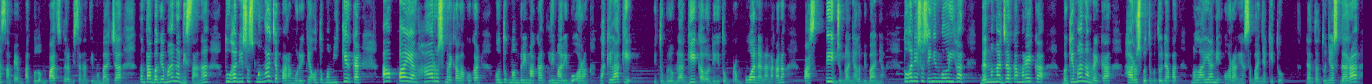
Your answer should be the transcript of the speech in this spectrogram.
sampai 44 Saudara bisa nanti membaca tentang bagaimana di sana Tuhan Yesus mengajak para muridnya untuk memikirkan apa yang harus mereka lakukan untuk memberi makan 5000 orang laki-laki. Itu belum lagi kalau dihitung perempuan dan anak-anak pasti jumlahnya lebih banyak. Tuhan Yesus ingin melihat dan mengajarkan mereka bagaimana mereka harus betul-betul dapat melayani orang yang sebanyak itu. Dan tentunya saudara,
